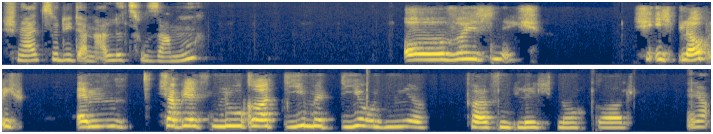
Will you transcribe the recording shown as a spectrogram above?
schneidest du die dann alle zusammen? Oh, weiß nicht. Ich ich, glaube, ich, ähm, ich habe jetzt nur gerade die mit dir und mir veröffentlicht noch gerade. Ja.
